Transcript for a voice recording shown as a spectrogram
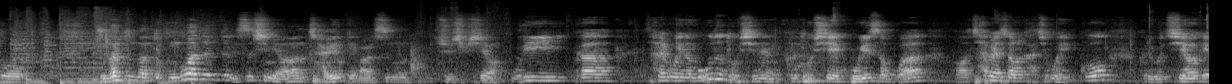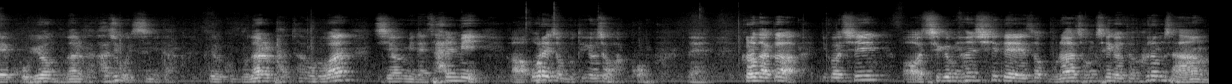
또 중간중간 또 궁금한 점들 있으시면 자유롭게 말씀을 주십시오. 우리가 살고 있는 모든 도시는 그 도시의 고유성과 어, 차별성을 가지고 있고 그리고 지역의 고유한 문화를 다 가지고 있습니다. 그리고 그 문화를 바탕으로 한 지역민의 삶이 어, 오래전부터 이어져 왔고 네. 그러다가 이것이 어, 지금 현 시대에서 문화 정책의 어떤 흐름상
